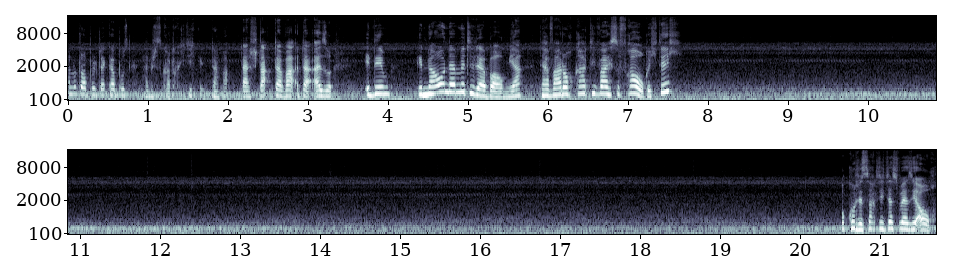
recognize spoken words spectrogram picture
Hallo Doppeldeckerbus. Habe ich das gerade richtig... Da war... Da, sta, da war... Da, also, in dem... Genau in der Mitte der Baum, ja? Da war doch gerade die weiße Frau, richtig? Oh Gott, jetzt dachte ich, das wäre sie auch.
